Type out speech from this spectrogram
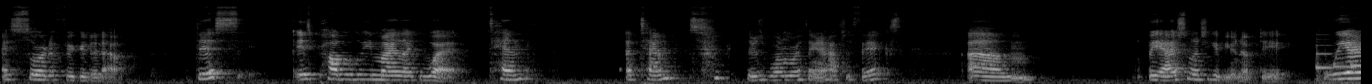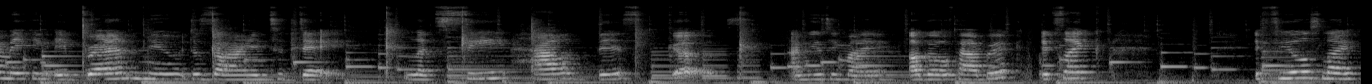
I sort of figured it out. This is probably my like what 10th attempt. There's one more thing I have to fix. Um, but yeah, I just wanted to give you an update. We are making a brand new design today. Let's see how this goes. I'm using my Uggo fabric. It's like, it feels like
